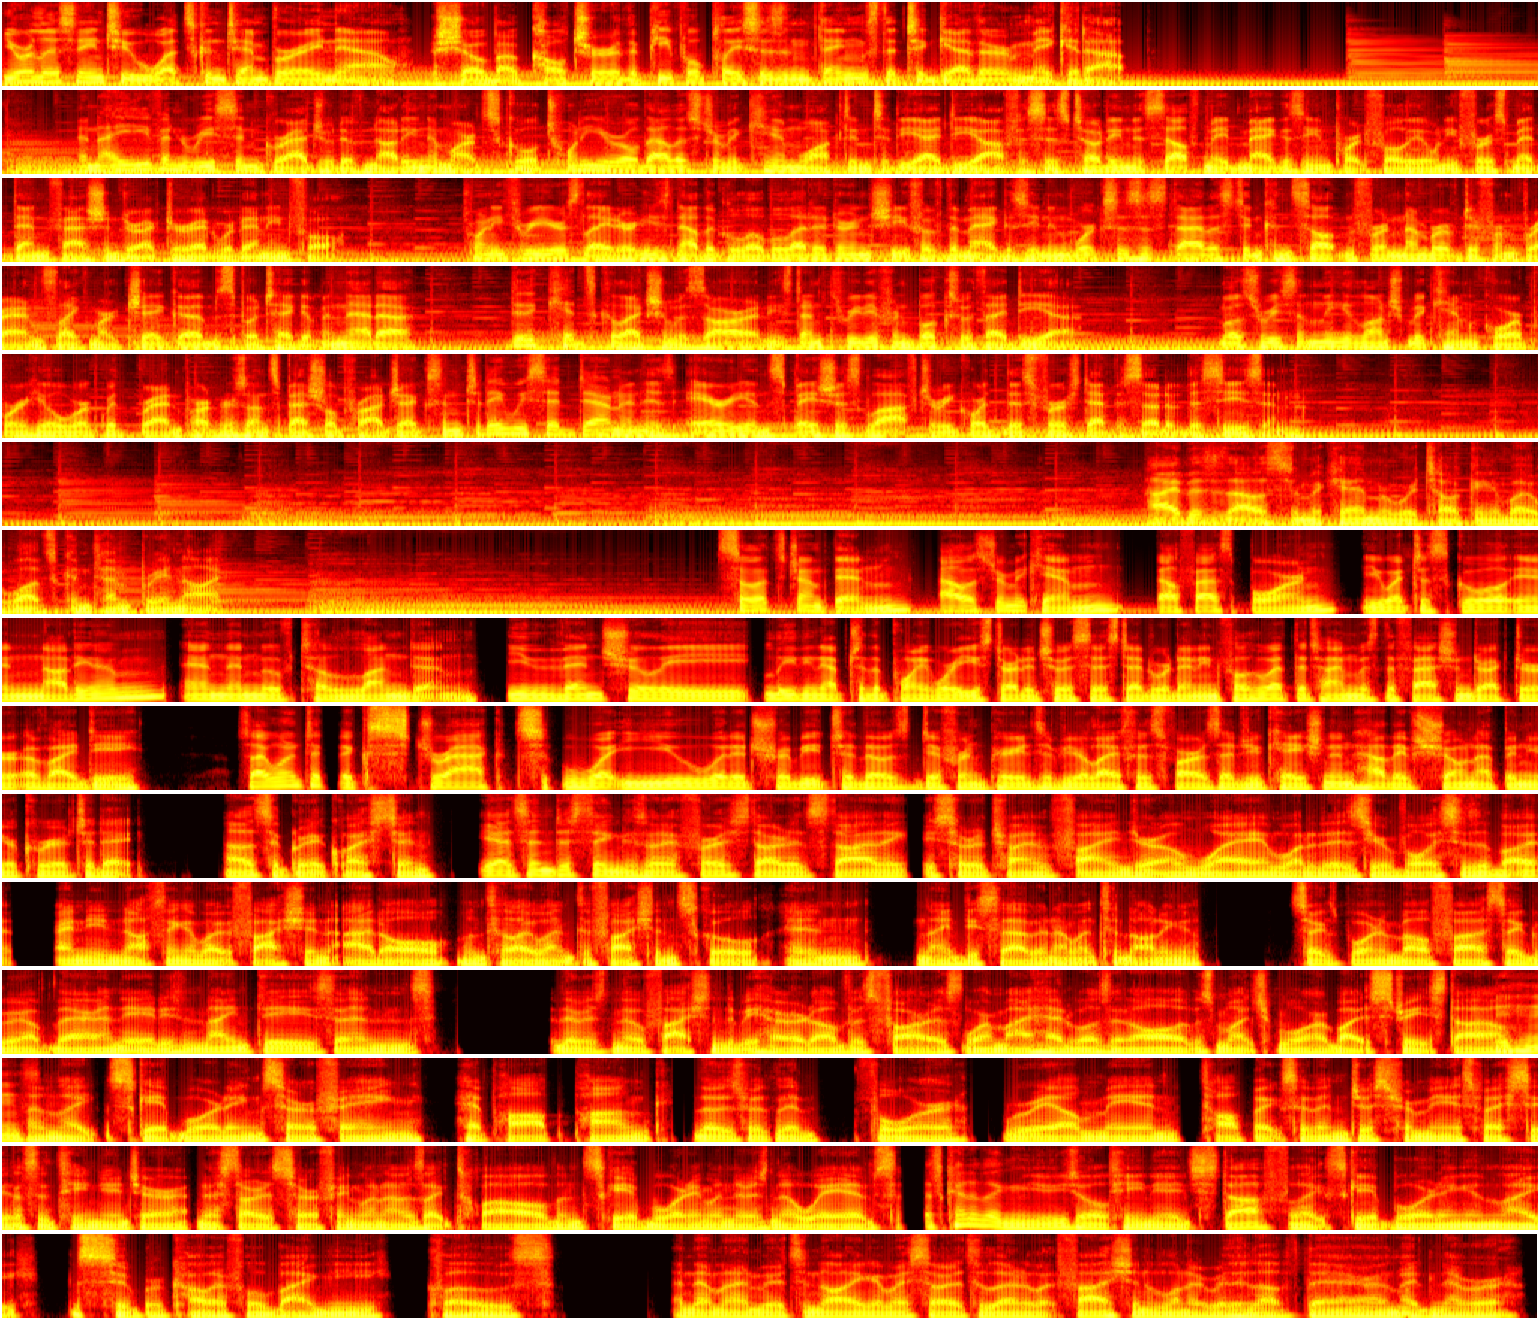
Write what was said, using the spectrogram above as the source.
You're listening to What's Contemporary Now, a show about culture, the people, places, and things that together make it up. A naive and recent graduate of Nottingham Art School, 20 year old Alastair McKimm walked into the ID offices toting a self made magazine portfolio when he first met then fashion director Edward Enninful. 23 years later, he's now the global editor in chief of the magazine and works as a stylist and consultant for a number of different brands like Marc Jacobs, Bottega Veneta. Did a kids collection with Zara, and he's done three different books with Idea. Most recently, he launched McKimm Corp, where he'll work with brand partners on special projects. And today, we sit down in his airy and spacious loft to record this first episode of the season. Hi, this is Alastair McKimm, and we're talking about what's contemporary now. So let's jump in. Alastair McKimm, Belfast born. You went to school in Nottingham and then moved to London, eventually leading up to the point where you started to assist Edward Enninful, who at the time was the fashion director of ID. So I wanted to extract what you would attribute to those different periods of your life as far as education and how they've shown up in your career today. Oh, that's a great question. Yeah, it's interesting because when I first started styling, you sort of try and find your own way and what it is your voice is about. I knew nothing about fashion at all until I went to fashion school in 97. I went to Nottingham. So I was born in Belfast. I grew up there in the 80s and 90s. And there was no fashion to be heard of as far as where my head was at all. It was much more about street style mm-hmm. and like skateboarding, surfing, hip hop, punk. Those were the four real main topics of interest for me, especially as a teenager. And I started surfing when I was like 12 and skateboarding when there was no waves. It's kind of like usual teenage stuff, like skateboarding and like super colorful, baggy clothes. And then when I moved to Nottingham, I started to learn about fashion and what I really loved there. And I'd never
